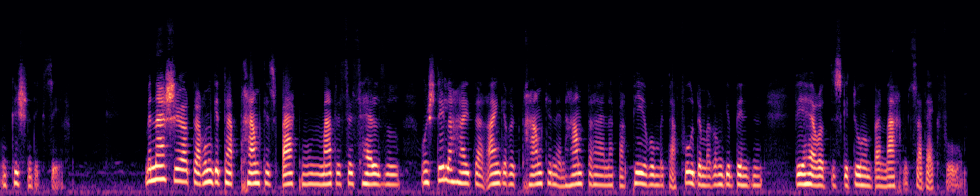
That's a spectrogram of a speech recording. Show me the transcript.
und küschende Gesicht. Menasche hat herumgetappt Hankes Backen, Mattes' Hälsel und Stilleheit reingerückt Hanken in Hand einer Papier mit der Fudem herumgebinden, wie er hat es getan bei Nacht seinem Wegfuhren.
